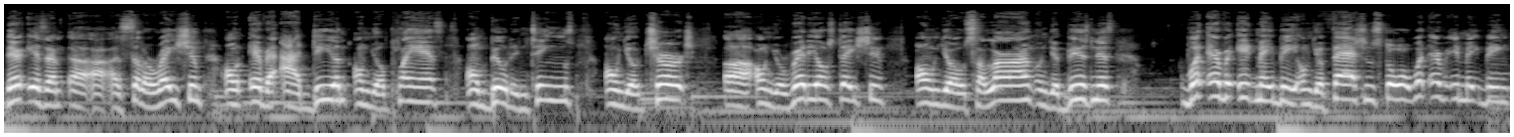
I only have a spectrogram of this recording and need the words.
There is an acceleration on every idea, on your plans, on building teams, on your church, uh, on your radio station, on your salon, on your business, whatever it may be, on your fashion store, whatever it may be.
